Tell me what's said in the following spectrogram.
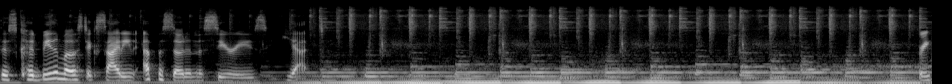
This could be the most exciting episode in the series yet. Three,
